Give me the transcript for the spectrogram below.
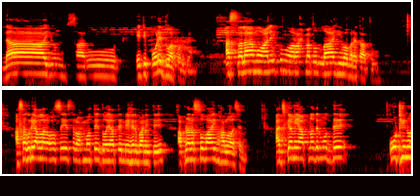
লায়ুন সারুন এটি পড়ে দোয়া করবেন। আসসালামু আলাইকুম রাহমাতুল্লাহি ওয়া বারাকাতুহু। আশা করি আল্লাহর অশেষ রহমতে, দয়াতে, মেহেরবানিতে আপনারা সবাই ভালো আছেন। আজকে আমি আপনাদের মধ্যে কঠিন ও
